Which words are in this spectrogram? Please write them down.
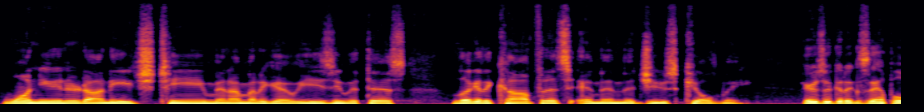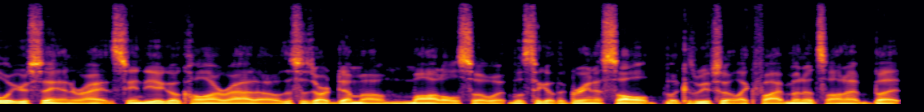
one unit on each team, and I'm going to go easy with this. Look at the confidence, and then the juice killed me. Here's a good example of what you're saying, right? San Diego, Colorado. This is our demo model, so let's take it with a grain of salt because we've spent like five minutes on it. But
